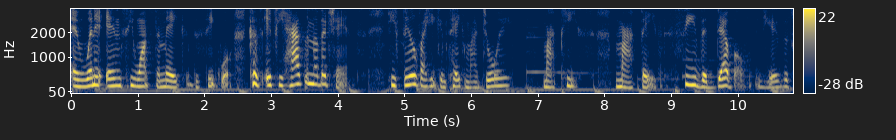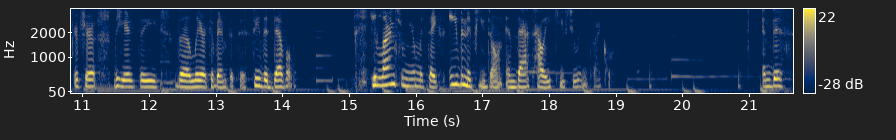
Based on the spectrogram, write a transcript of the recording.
And when it ends, he wants to make the sequel. Because if he has another chance, he feels like he can take my joy, my peace, my faith. See the devil. And here's the scripture, here's the, the lyric of emphasis. See the devil he learns from your mistakes, even if you don't, and that's how he keeps you in cycles. And this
